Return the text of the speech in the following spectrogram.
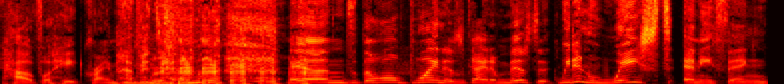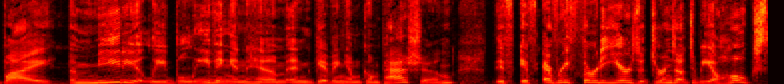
have a hate crime happen to him. and the whole point is kind of missed. We didn't waste anything by immediately believing in him and giving him compassion. If if every 30 years it turns out to be a hoax,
